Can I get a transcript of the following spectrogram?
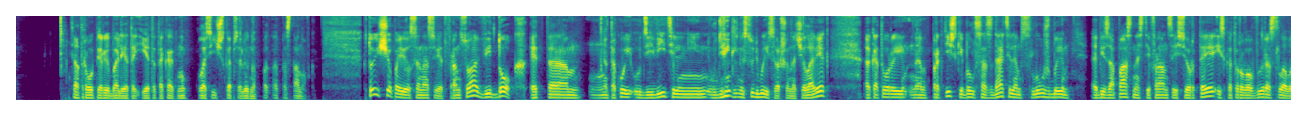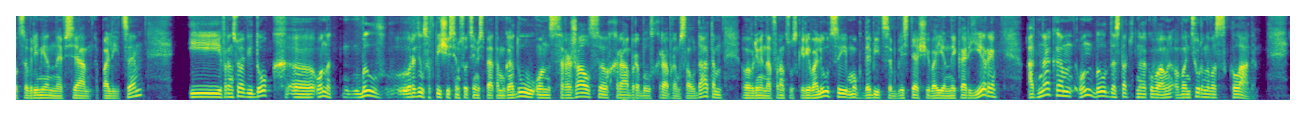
театра оперы и балета, и это такая, ну, классическая абсолютно постановка. Кто еще появился на свет? Франсуа Видок. Это такой удивительный, удивительной судьбы совершенно человек, который э, практически был создателем службы безопасности Франции Сюрте, из которого выросла вот современная вся полиция. И Франсуа Видок, э, он был, родился в 1775 году, он сражался, храбро был храбрым солдатом во времена французской революции, мог добиться блестящей военной карьеры, однако он был достаточно такого авантюрного склада.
